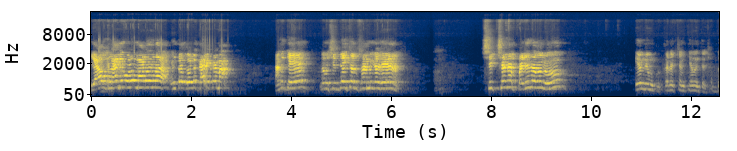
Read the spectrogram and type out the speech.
ಯಾವ ಜ್ಞಾನಿಗಳು ಮಾಡೋಲ್ಲ ಇಂಥ ದೊಡ್ಡ ಕಾರ್ಯಕ್ರಮ. ಅದಕ್ಕೆ ನಮ್ಮ ಸಿದ್ದೇಶ್ವರ ಸ್ವಾಮಿಗಳು ಹೇಳ ಶಿಕ್ಷಣ ಪಡೆದವನು, ಏನು ನಿಮ್ಗೆ ಕರೆಕ್ಷನ್ ಏನಂತ ಶಬ್ದ?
